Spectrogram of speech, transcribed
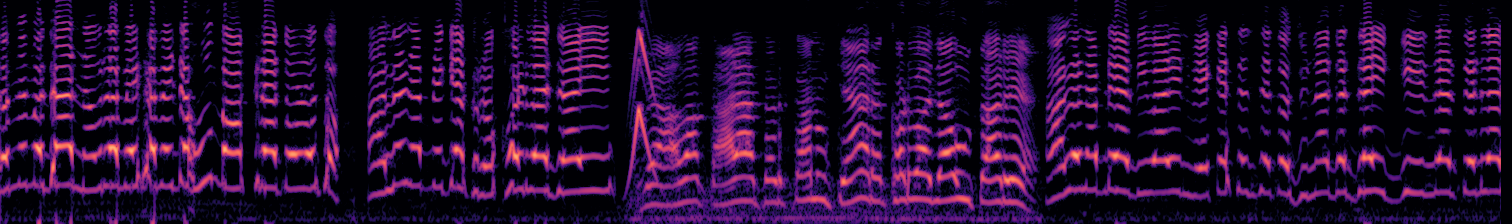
તમે બધા નવરા બેઠા બેઠા હું બાકડા તોડો છો? હાલો ને આપણે ક્યાંક રખડવા જઈ. આવા કાળા તડકાનું ક્યાં રખડવા જાવું તારે? હાલો ને આપણે આ દિવાળીને જુનાગઢ જઈ ગિરનાર ચડવા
